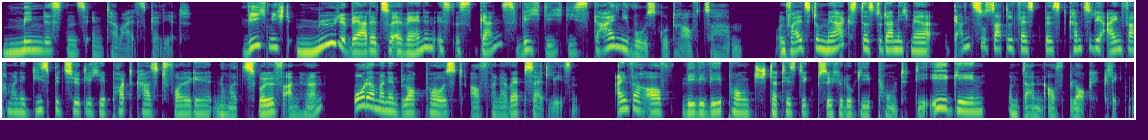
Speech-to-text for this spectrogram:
mindestens intervall skaliert. Wie ich nicht müde werde zu erwähnen, ist es ganz wichtig, die Skalniveaus gut drauf zu haben. Und falls du merkst, dass du da nicht mehr ganz so sattelfest bist, kannst du dir einfach meine diesbezügliche Podcast-Folge Nummer 12 anhören oder meinen Blogpost auf meiner Website lesen. Einfach auf www.statistikpsychologie.de gehen und dann auf Blog klicken.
